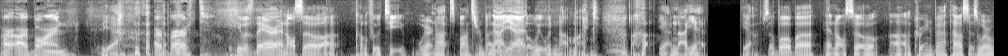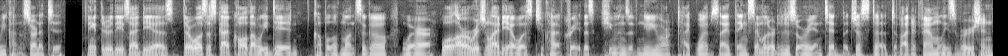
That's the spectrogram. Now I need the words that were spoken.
are are born. Yeah, are birthed. He was there, and also uh, Kung Fu Tea. We're not sponsored by not them, yet, but we would not mind. yeah, not yet. Yeah, so boba and also uh, Korean bathhouse is where we kind of started to think through these ideas. There was a Skype call that we did a couple of months ago where, well, our original idea was to kind of create this Humans of New York type website thing, similar to Disoriented, but just a divided families version.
